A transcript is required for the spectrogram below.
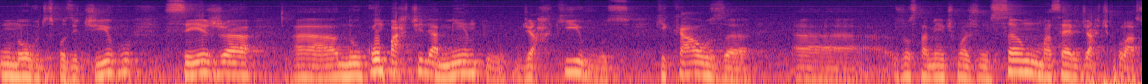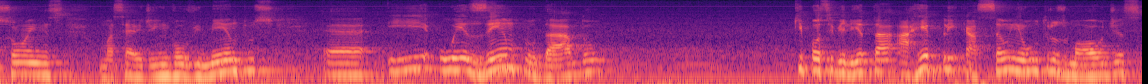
um novo dispositivo, seja ah, no compartilhamento de arquivos que causa ah, justamente uma junção, uma série de articulações, uma série de envolvimentos eh, e o exemplo dado que possibilita a replicação em outros moldes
